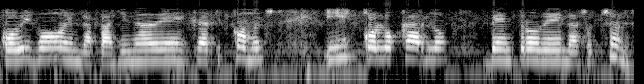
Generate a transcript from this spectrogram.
código en la página de Creative Commons y colocarlo dentro de las opciones.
